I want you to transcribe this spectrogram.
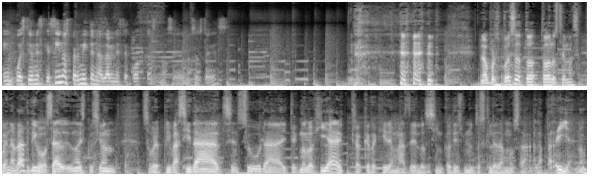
en, cuestiones que sí nos permiten hablar en este podcast, no sé, no sé ustedes. No, por supuesto, to todos los temas se pueden hablar. Digo, o sea, una discusión sobre privacidad, censura y tecnología, creo que requiere más de los 5 o 10 minutos que le damos a, a la parrilla, ¿no?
